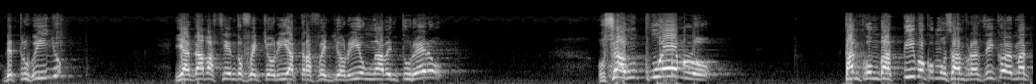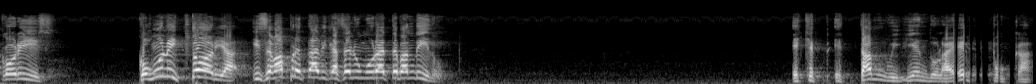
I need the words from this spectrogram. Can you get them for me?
de Trujillo y andaba haciendo fechoría tras fechoría, un aventurero. O sea, un pueblo tan combativo como San Francisco de Macorís, con una historia, y se va a prestar y que hacerle un mural a este bandido. Es que estamos viviendo la época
